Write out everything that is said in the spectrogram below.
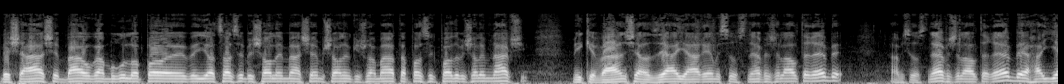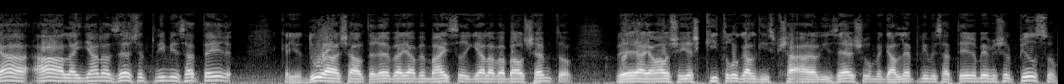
בשעה שבאו ואמרו לו פה, ויוצא בשולם מהשם שולם, כשהוא אמר את הפוסק פה בשולם נפשי. מכיוון שעל זה היה הרי המסוס נפש של אלתר רבי. המסירות נפש של אלתר רבה היה על העניין הזה של פנימיוס התרא. כידוע שאלתר רבי היה במאסר, הגיע אליו הבעל שם טוב, ואמר שיש קיטרוג על, על זה שהוא מגלה פנימיות התורה באופן של פרסום.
